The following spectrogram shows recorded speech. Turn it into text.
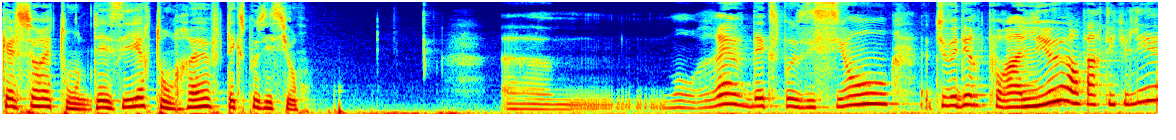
quel serait ton désir ton rêve d'exposition? Euh, mon rêve d'exposition, tu veux dire pour un lieu en particulier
